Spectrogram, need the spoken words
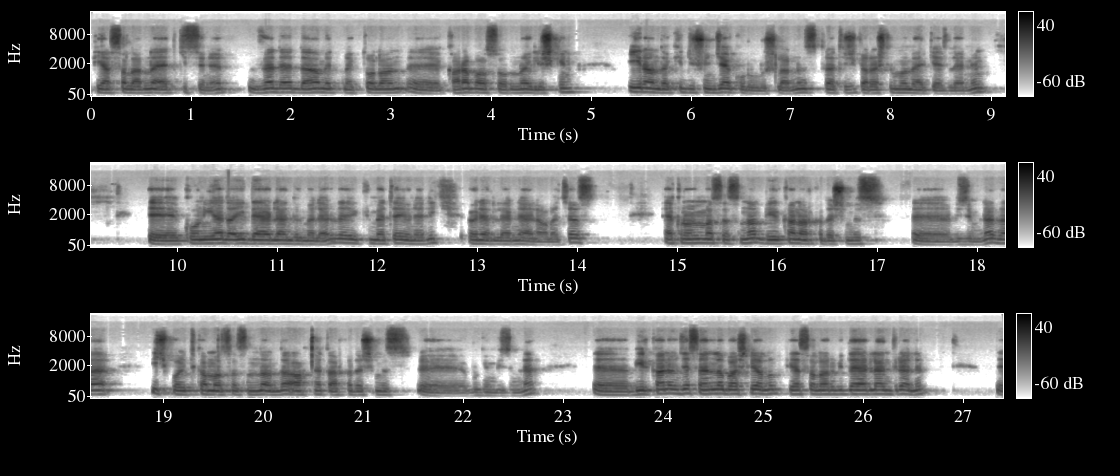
piyasalarına etkisini ve de devam etmekte olan e, Karabağ sorununa ilişkin İran'daki düşünce kuruluşlarının, stratejik araştırma merkezlerinin e, konuya dair değerlendirmeleri ve hükümete yönelik önerilerini ele alacağız. Ekonomi masasından Birkan arkadaşımız e, bizimle ve İç politika masasından da Ahmet arkadaşımız e, bugün bizimle. E, Birkan önce seninle başlayalım. Piyasaları bir değerlendirelim. E,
